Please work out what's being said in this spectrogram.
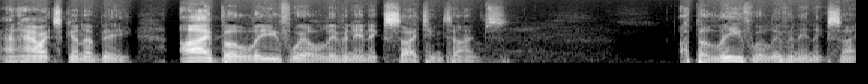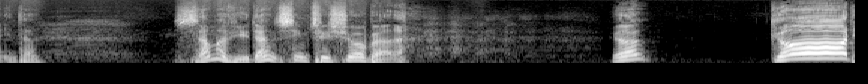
and how it's going to be. I believe we're living in exciting times. I believe we're living in exciting times. Some of you don't seem too sure about that. You know, God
